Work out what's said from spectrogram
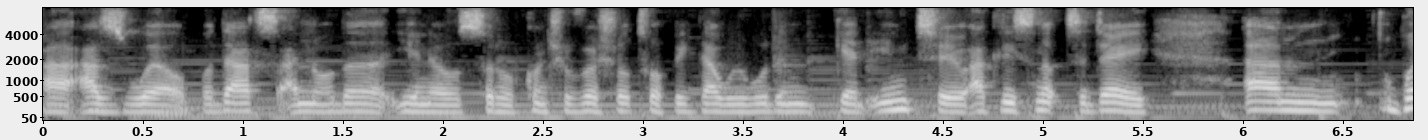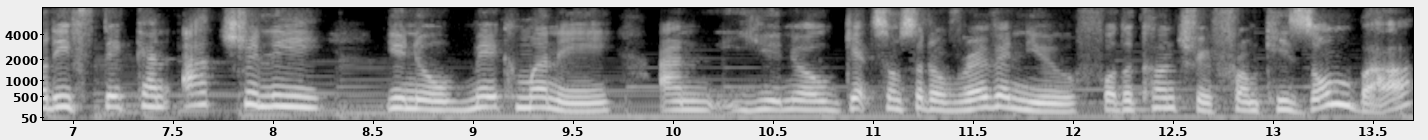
uh, as well. But that's another, you know, sort of controversial topic that we wouldn't get into, at least not today. Um, but if they can actually, you know, make money and, you know, get some sort of revenue for the country from Kizomba,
